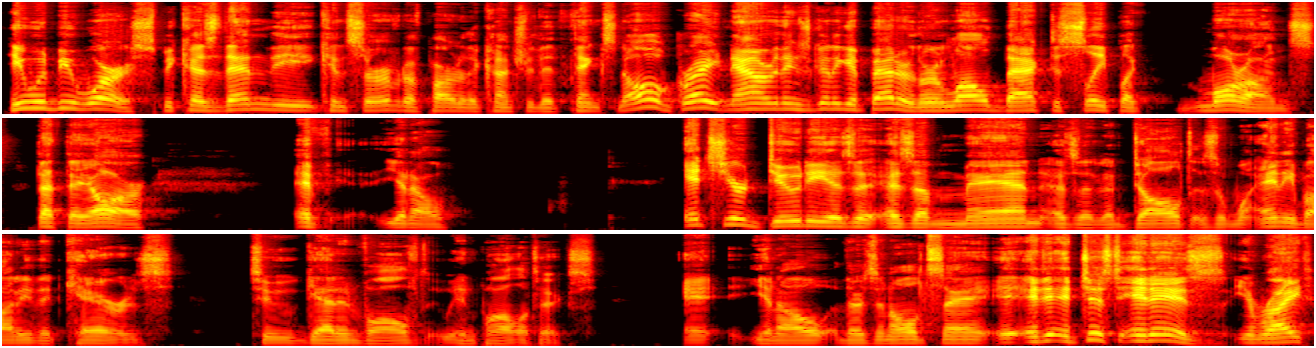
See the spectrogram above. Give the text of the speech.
He would be worse because then the conservative part of the country that thinks, oh, great, now everything's going to get better. They're lulled back to sleep like morons that they are. If, you know, it's your duty as a, as a man, as an adult, as a, anybody that cares to get involved in politics. It, you know, there's an old saying. It, it just it is. You're right.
